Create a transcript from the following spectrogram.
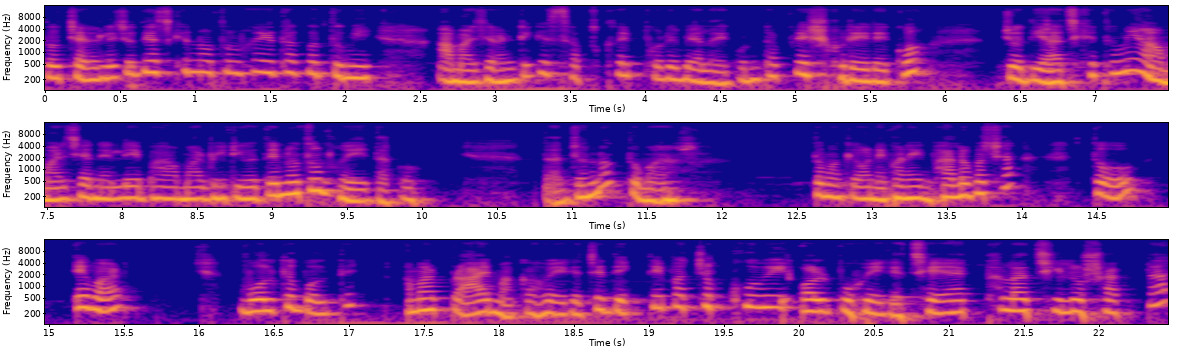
তো চ্যানেলে যদি আজকে নতুন হয়ে থাকো, তুমি আমার চ্যানেলটিকে সাবস্ক্রাইব করে বেল আইকনটা প্রেস করে রেখো। যদি আজকে তুমি আমার চ্যানেলে বা আমার ভিডিওতে নতুন হয়ে থাকো, তার জন্য তোমার, তোমাকে অনেক অনেক ভালোবাসা। তো এবার বলতে বলতে আমার প্রায় মাখা হয়ে গেছে। দেখতেই পাচ্ছ খুবই অল্প হয়ে গেছে। এক থালা ছিল শাকটা।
